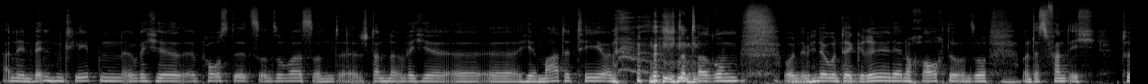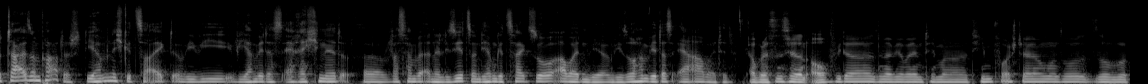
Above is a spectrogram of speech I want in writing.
an den Wänden klebten irgendwelche äh, Post-its und sowas und äh, standen da irgendwelche äh, äh, hier Mate-Tee und stand da rum und im Hintergrund der Grill, der noch rauchte und so. Und das fand ich total sympathisch. Die haben nicht gezeigt, irgendwie, wie, wie haben wir das errechnet oder was haben wir analysiert, sondern die haben gezeigt, so arbeiten wir irgendwie, so haben wir das erarbeitet. Aber das ist ja dann auch wieder, sind wir wieder bei dem Thema Teamvorstellung und so, so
